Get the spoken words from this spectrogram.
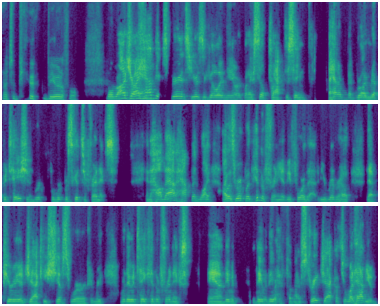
That's a be- beautiful. Well, Roger, I had hmm. the experience years ago in New York when I was still practicing. I had a, a growing reputation work, for work with schizophrenics. And how that happened, why I was working with hebephrenia before that. If you remember how that period of Jackie Schiff's work and re, where they would take hebephrenics and they would they would they would sometimes straight jackets or what have you,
